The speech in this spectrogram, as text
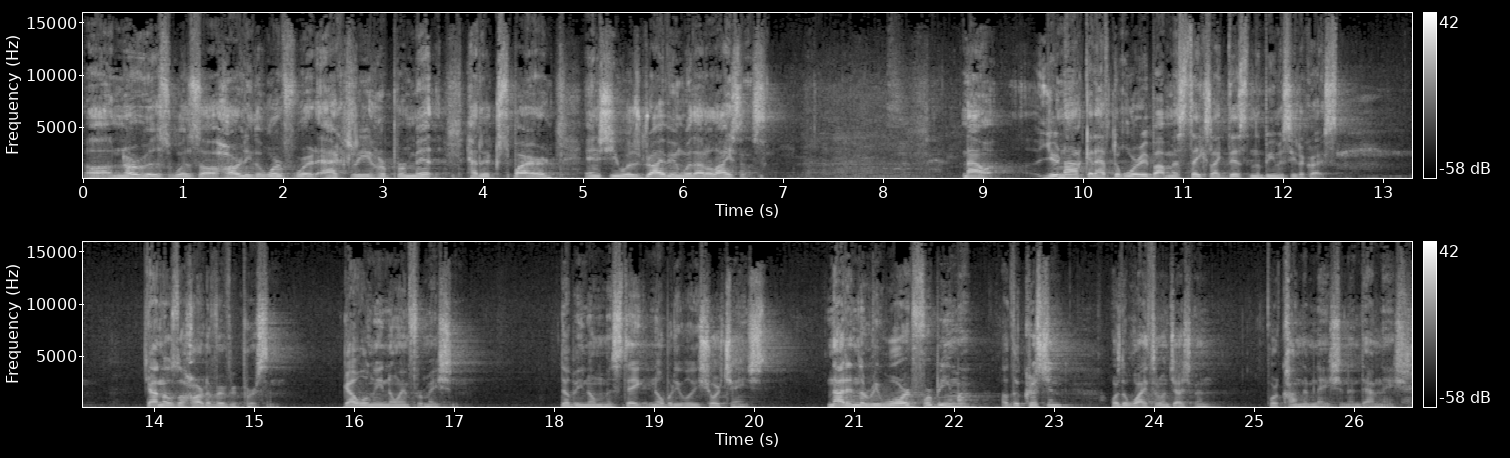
Uh, nervous was uh, hardly the word for it. Actually, her permit had expired and she was driving without a license. now, you're not going to have to worry about mistakes like this in the Bema Seat of Christ. God knows the heart of every person. God will need no information. There'll be no mistake. Nobody will be shortchanged. Not in the reward for Bema of the Christian or the white throne judgment for condemnation and damnation.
